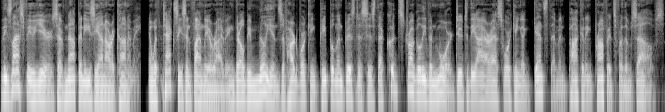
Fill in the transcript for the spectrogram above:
These last few years have not been easy on our economy, and with tax season finally arriving, there'll be millions of hardworking people and businesses that could struggle even more due to the IRS working against them and pocketing profits for themselves.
